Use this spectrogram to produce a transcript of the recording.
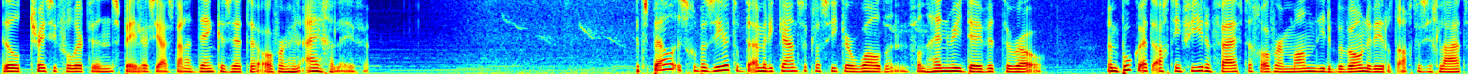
wil Tracy Fullerton spelers juist aan het denken zetten over hun eigen leven. Het spel is gebaseerd op de Amerikaanse klassieker Walden van Henry David Thoreau. Een boek uit 1854 over een man die de bewoonde wereld achter zich laat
